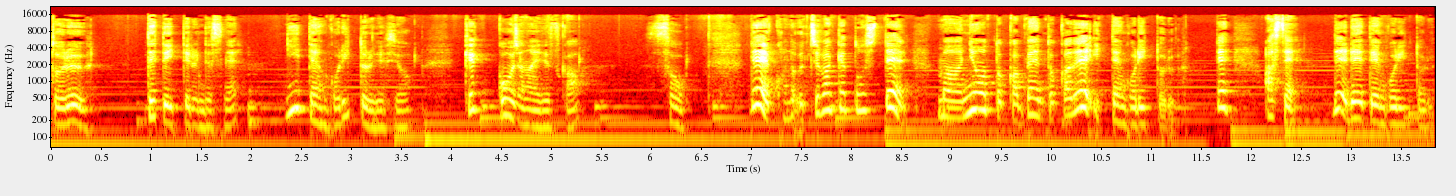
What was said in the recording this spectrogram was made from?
トル出ていってるんですね2.5リットルですよ。結構じゃないですか？そう。でこの内訳としてまあ尿とか便とかで1.5リットル。で汗で0.5リットル。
